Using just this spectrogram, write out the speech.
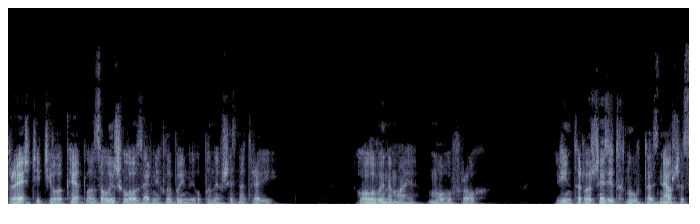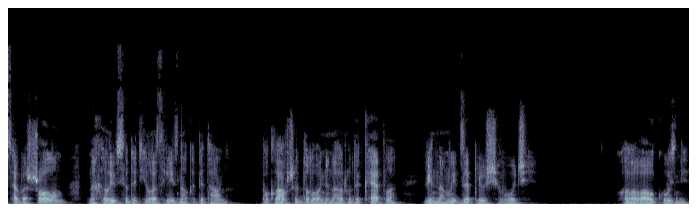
Врешті тіло кетла залишило озерні глибини, опинившись на траві. Голови немає, мовив Фрог. Вінтер лише зітхнув та, знявши з себе шолом, нахилився до тіла залізного капітана. Поклавши долоню на груди кетла, він на мить заплющив очі. Голова у кузні.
